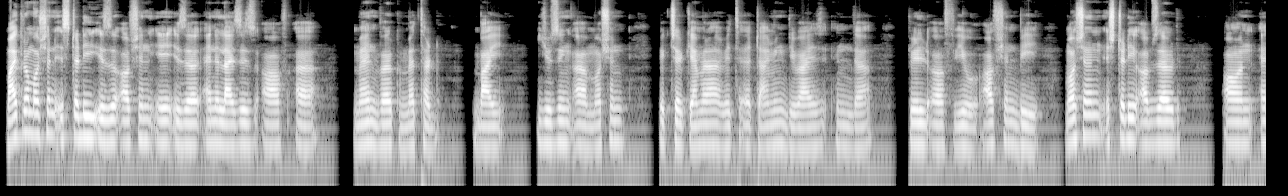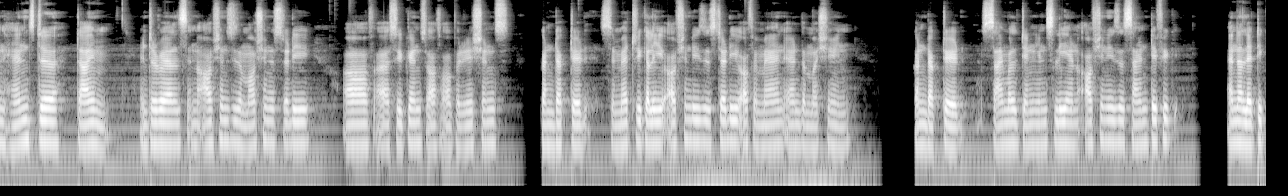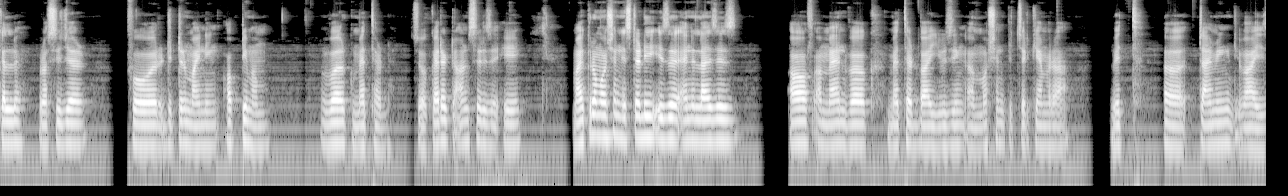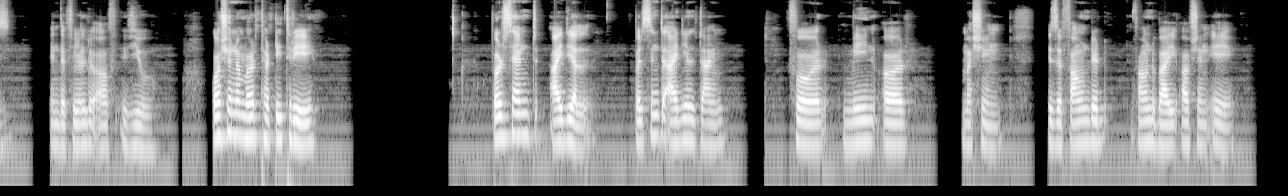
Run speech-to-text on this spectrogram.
Micromotion study is option A is a analysis of a man work method by using a motion picture camera with a timing device in the field of view. Option B motion study observed on enhanced uh, time intervals. And options is a motion study of a sequence of operations conducted symmetrically. Option D is a study of a man and the machine conducted simultaneously. And option is a scientific analytical procedure for determining optimum work method. So correct answer is a micromotion study is an analysis of a man work method by using a motion picture camera with a timing device in the field of view. Question number 33 percent ideal. Percent ideal time for mean or machine is founded found by option A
